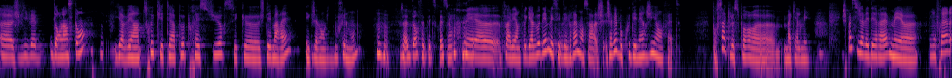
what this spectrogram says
Euh, je vivais dans l'instant. Il y avait un truc qui était à peu près sûr, c'est que je démarrais et que j'avais envie de bouffer le monde. J'adore cette expression. mais euh, fallait un peu galvauder, mais c'était vraiment ça. J'avais beaucoup d'énergie en fait. Pour ça que le sport euh, m'a calmé. Je sais pas si j'avais des rêves, mais euh, mon frère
